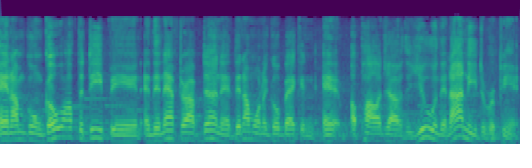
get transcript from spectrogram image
And I'm going to go off the deep end. And then after I've done it, then I want to go back and, and apologize to you. And then I need to repent.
